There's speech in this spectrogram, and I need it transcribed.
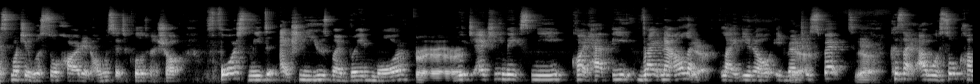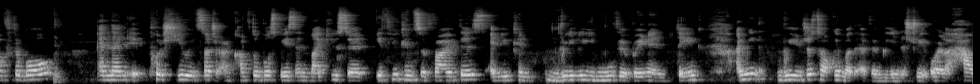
as much as it was so hard and almost had to close my shop, forced me to actually use my brain more, Right, right, right. which actually makes me quite happy right now. Like Yeah. like you know in Yeah. retrospect, Yeah. because like I was so comfortable. And then it pushed you in such an uncomfortable space. And like you said, if you can survive this and you can really move your brain and think, I mean, we're just talking about the F&B industry or like how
